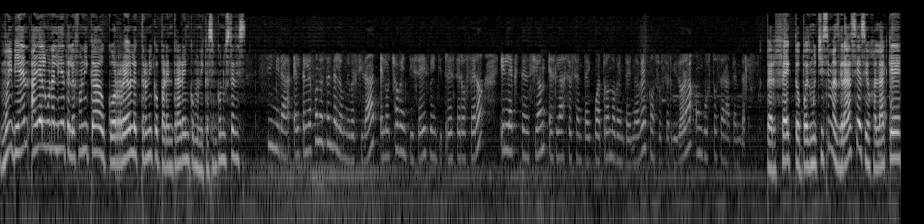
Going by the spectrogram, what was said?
Muy bien, ¿hay alguna línea telefónica o correo electrónico para entrar en comunicación con ustedes? Sí, mira, el teléfono es el de la universidad, el 826-2300 y la extensión es la 6499 con su servidora. Un gusto ser atenderlos. Perfecto, pues muchísimas gracias y ojalá que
